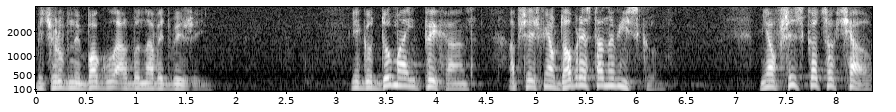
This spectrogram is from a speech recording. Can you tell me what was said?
Być równy Bogu albo nawet wyżej. Jego duma i pycha, a przecież miał dobre stanowisko. Miał wszystko, co chciał.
